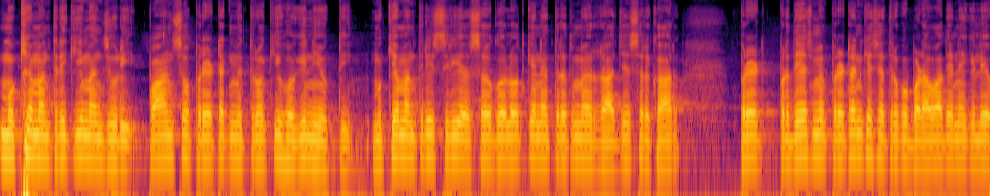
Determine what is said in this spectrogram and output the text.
मुख्यमंत्री की मंजूरी 500 पर्यटक मित्रों की होगी नियुक्ति। मुख्यमंत्री श्री अशोक गहलोत के नेतृत्व में राज्य सरकार प्रदेश में पर्यटन के क्षेत्र को बढ़ावा देने के लिए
